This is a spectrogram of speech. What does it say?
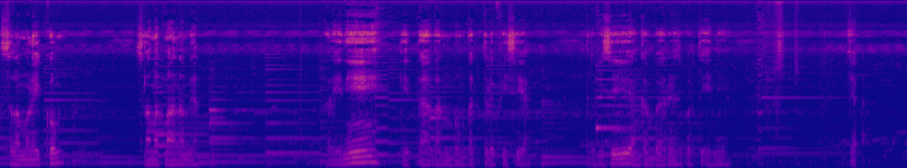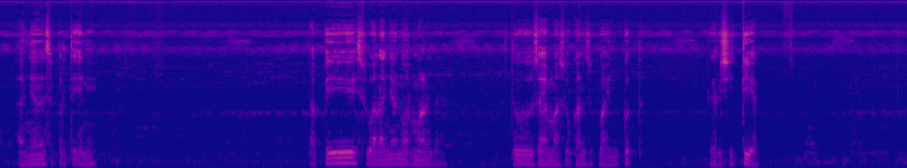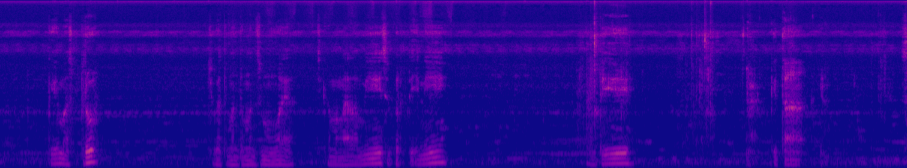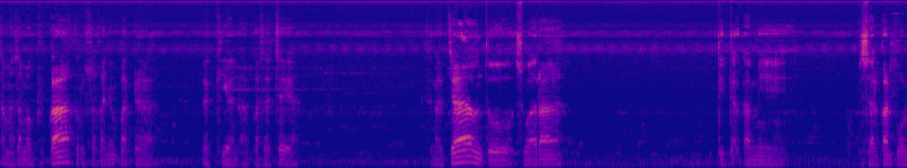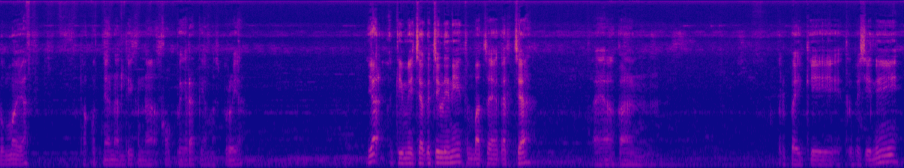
Assalamualaikum. Selamat malam ya. Hari ini kita akan membongkar televisi ya. Televisi yang gambarnya seperti ini ya. Ya Hanya seperti ini. Tapi suaranya normal ya. Itu saya masukkan sebuah input dari CD ya Oke mas bro. Juga teman-teman semua ya jika mengalami seperti ini nanti kita sama-sama buka kerusakannya pada bagian apa saja ya. Sengaja untuk suara tidak kami besarkan volume ya. Takutnya nanti kena copyright ya mas bro ya. Ya di meja kecil ini tempat saya kerja saya akan perbaiki televisi ini.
